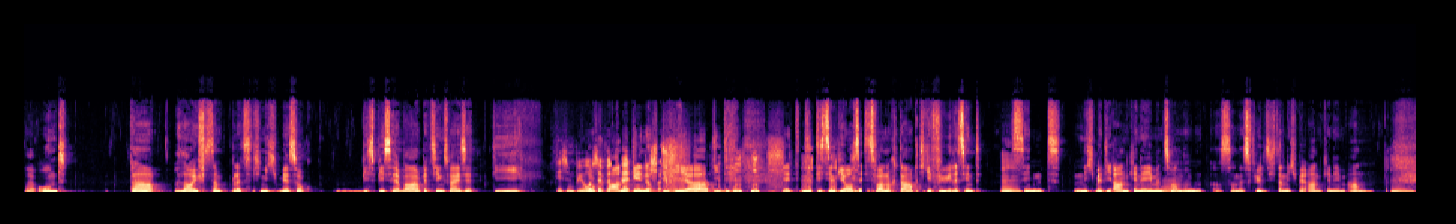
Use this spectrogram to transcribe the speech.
äh, und da läuft es dann plötzlich nicht mehr so, wie es bisher war, beziehungsweise die die Symbiose wird halt nicht. Ja, die, die, die, die Symbiose ist zwar noch da, aber die Gefühle sind mhm. sind nicht mehr die angenehmen, mhm. sondern, sondern es fühlt sich dann nicht mehr angenehm an. Mhm.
